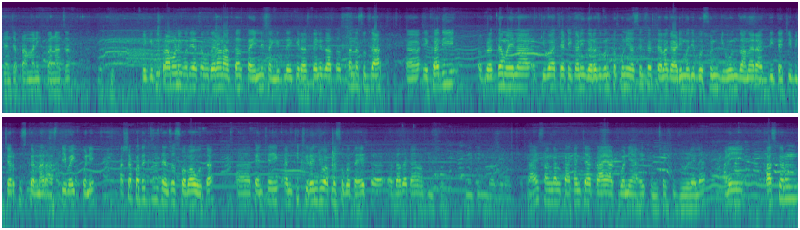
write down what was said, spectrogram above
त्यांच्या प्रामाणिकपणाचा. ते किती प्रामाणिक होते याचं उदाहरण आता ताईंनी सांगितलंय की रस्त्याने जात असताना सुद्धा एखादी वृद्ध महिला किंवा त्या ठिकाणी गरजवंत कोणी असेल तर त्याला गाडीमध्ये बसून घेऊन जाणार अगदी त्याची विचारपूस करणार आस्तेबाईकपणे. अशा पद्धतीचा त्यांचा स्वभाव होता. त्यांचे एक आणखी चिरंजीव आपल्यासोबत आहेत. दादा काय नाव तुमचं? नितीन बाजूराव. काय सांगाल? काकांच्या काय आठवणी आहेत तुमच्याशी जुळलेल्या? आणि खास करून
